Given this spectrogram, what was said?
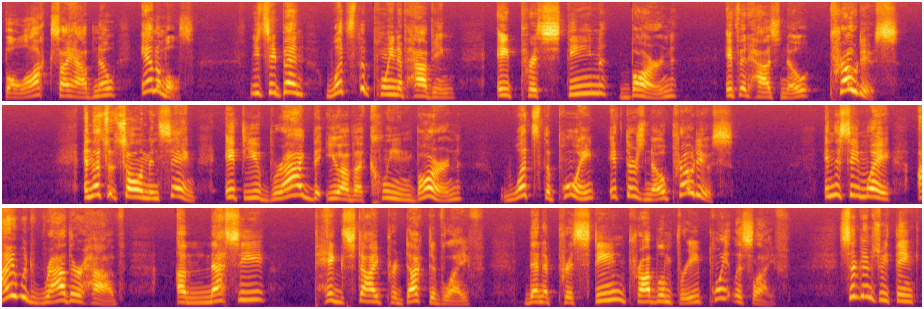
bullocks, I have no animals. You'd say, Ben, what's the point of having a pristine barn if it has no produce? And that's what Solomon's saying. If you brag that you have a clean barn, what's the point if there's no produce? In the same way, I would rather have a messy, pigsty productive life than a pristine, problem free, pointless life. Sometimes we think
